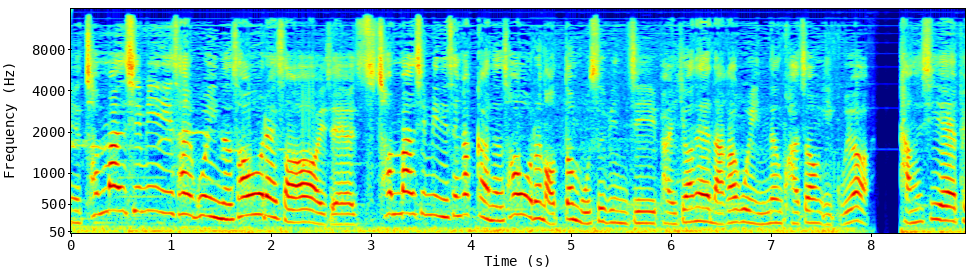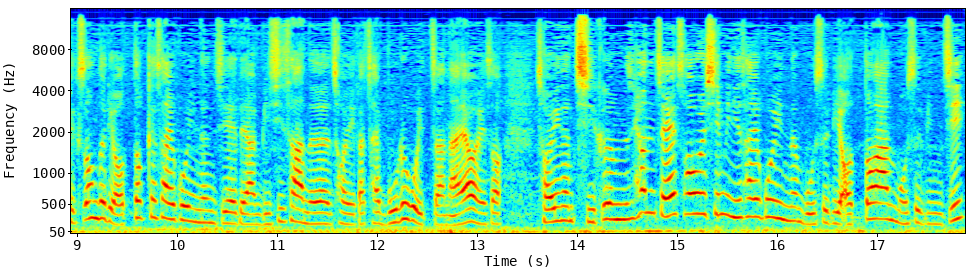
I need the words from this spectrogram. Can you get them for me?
예, 천만 시민이 살고 있는 서울에서 이제 천만 시민이 생각하는 서울은 어떤 모습인지 발견해 나가고 있는 과정이고요. 당시에 백성들이 어떻게 살고 있는지에 대한 미시사는 저희가 잘 모르고 있잖아요. 그래서 저희는 지금 현재 서울 시민이 살고 있는 모습이 어떠한 모습인지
